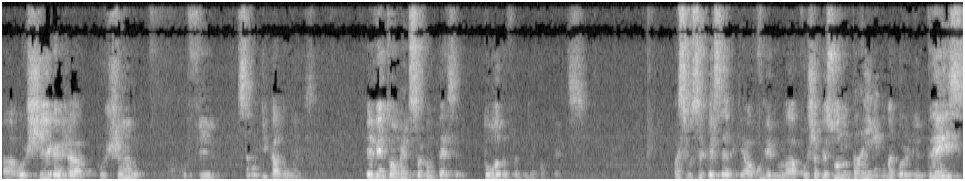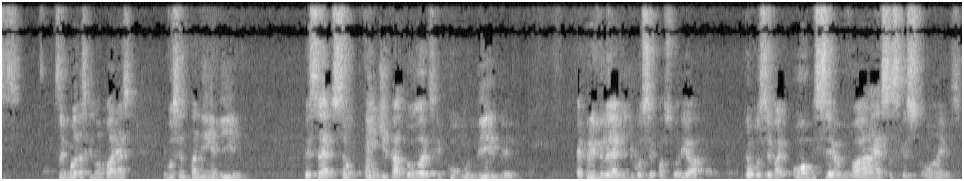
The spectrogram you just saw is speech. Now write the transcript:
ah, ou chega já puxando o filho, são indicadores. Eventualmente isso acontece, toda a família acontece. Mas se você percebe que é algo regular, puxa, a pessoa não está indo na colonia, três semanas que não aparece e você não está nem aí. Percebe? São indicadores que, como líder, é privilégio de você pastorear. Então você vai observar essas questões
